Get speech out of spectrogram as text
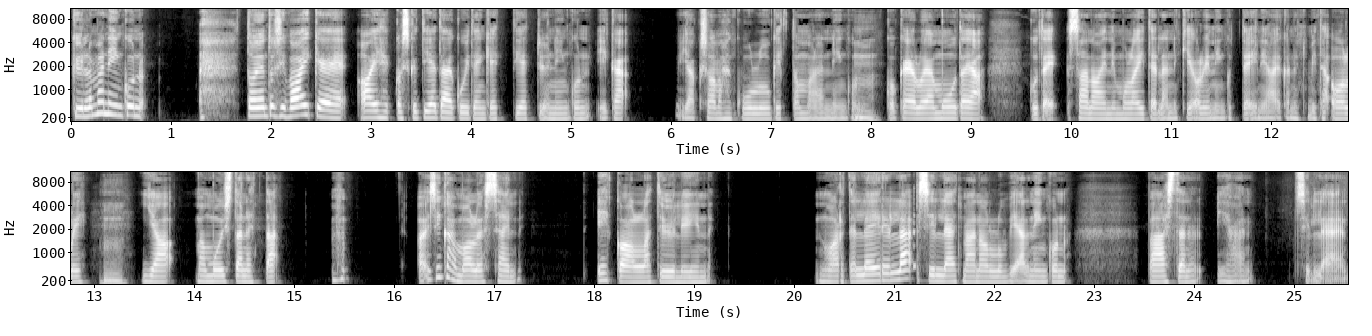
kyllä mä niin kuin, toi on tosi vaikea aihe, koska tietää kuitenkin, että tiettyyn niin kuin ikäjaksoon vähän kuuluukin tuommoinen niin kuin Mm. mm. kokeilu ja muuta. Ja kuten sanoin, niin mulla itsellänikin oli niin kuin teini-aika nyt mitä oli. Mm. Ja mä muistan, että olisinkohan mä ollut jossain ekalla tyyliin nuorten leirillä silleen, että mä en ollut vielä niin kuin päästänyt ihan silleen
